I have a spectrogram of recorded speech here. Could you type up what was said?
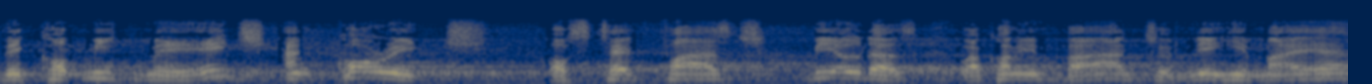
the commitment and courage of steadfast builders. We're coming back to Nehemiah,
